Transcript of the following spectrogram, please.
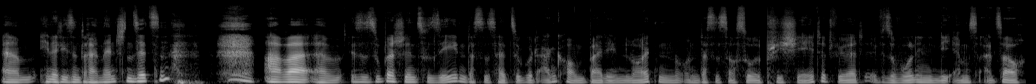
ähm, hinter diesen drei Menschen sitzen. Aber ähm, es ist super schön zu sehen, dass es halt so gut ankommt bei den Leuten und dass es auch so appreciated wird, sowohl in den DMs als auch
